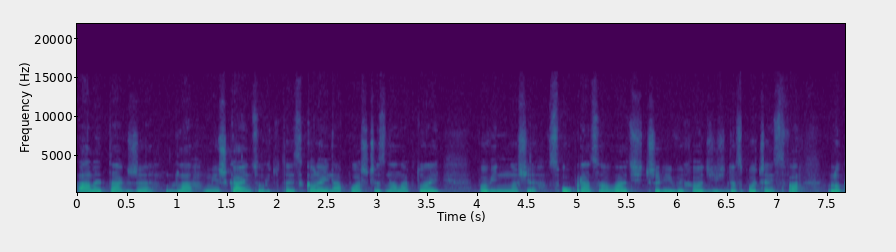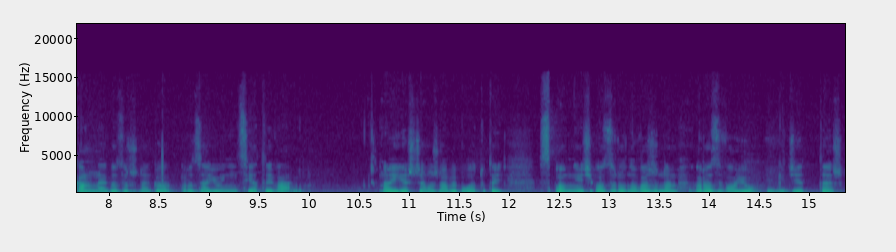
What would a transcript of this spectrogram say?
ale także dla mieszkańców. I tutaj jest kolejna płaszczyzna, na której powinno się współpracować, czyli wychodzić do społeczeństwa lokalnego z różnego rodzaju inicjatywami. No i jeszcze można by było tutaj wspomnieć o zrównoważonym rozwoju, gdzie też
